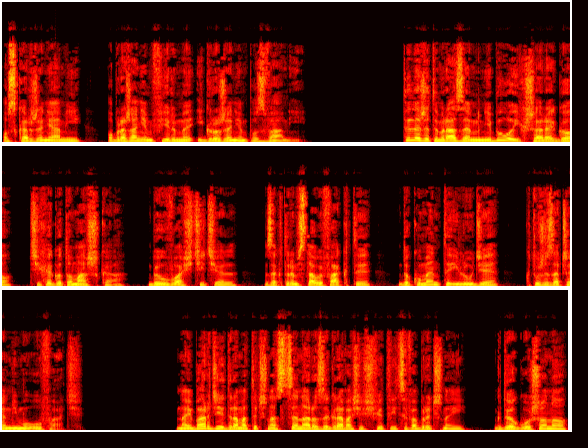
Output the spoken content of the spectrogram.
oskarżeniami, obrażaniem firmy i grożeniem pozwami. Tyle, że tym razem nie było ich szarego, cichego Tomaszka, był właściciel, za którym stały fakty, dokumenty i ludzie, którzy zaczęli mu ufać. Najbardziej dramatyczna scena rozegrawa się w świetlicy fabrycznej, gdy ogłoszono,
